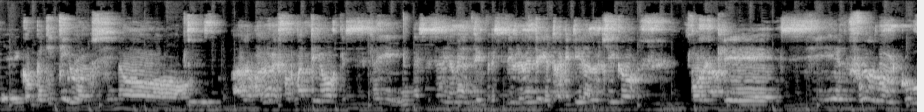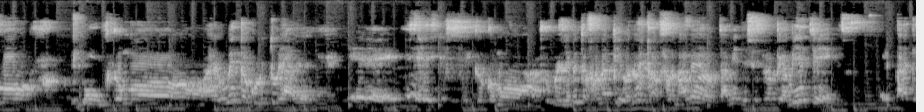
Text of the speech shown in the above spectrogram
eh, competitivo, sino a los valores formativos que, hay necesariamente, imprescindiblemente que transmitir a los chicos, porque si el fútbol como, como argumento cultural eh, como, como, elemento formativo no es transformador también de su propio ambiente, ¿para qué?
